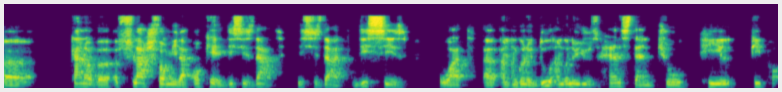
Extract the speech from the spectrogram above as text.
a kind of a, a, flash for me that okay, this is that, this is that, this is what uh, I'm going to do. I'm going to use handstand to heal people,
